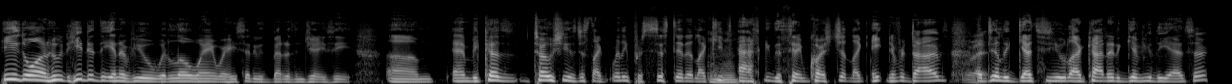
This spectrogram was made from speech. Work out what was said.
he's the one who he did the interview with Lil Wayne where he said he was better than Jay Z. Um, and because Toshi is just like really persistent and like keeps asking the same question like eight different times Right. until he gets you like kind of to give you the answer.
